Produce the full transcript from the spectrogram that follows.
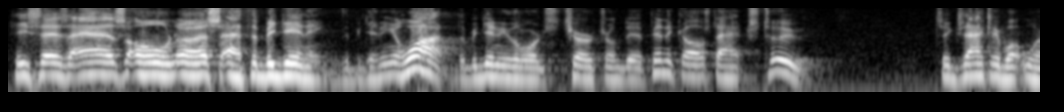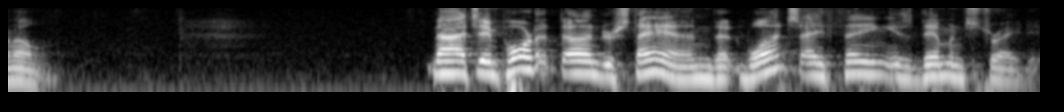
he says, as on us at the beginning. The beginning of what? The beginning of the Lord's church on the day of Pentecost, Acts 2. It's exactly what went on. Now, it's important to understand that once a thing is demonstrated,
